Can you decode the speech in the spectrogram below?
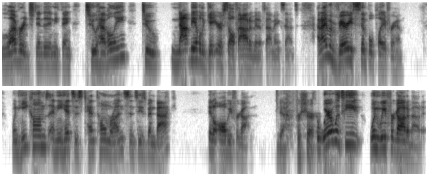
leveraged into anything too heavily to not be able to get yourself out of it, if that makes sense. And I have a very simple play for him. When he comes and he hits his 10th home run since he's been back, it'll all be forgotten. Yeah, for sure. So where was he when we forgot about it?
